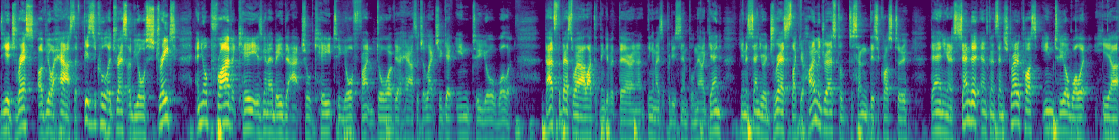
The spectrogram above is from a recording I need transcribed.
the address of your house, the physical address of your street, and your private key is going to be the actual key to your front door of your house, which lets you get into your wallet. That's the best way I like to think of it there, and I think it makes it pretty simple. Now, again, you're going to send your address, like your home address, to, to send this across to then you're going to send it and it's going to send straight across into your wallet here.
